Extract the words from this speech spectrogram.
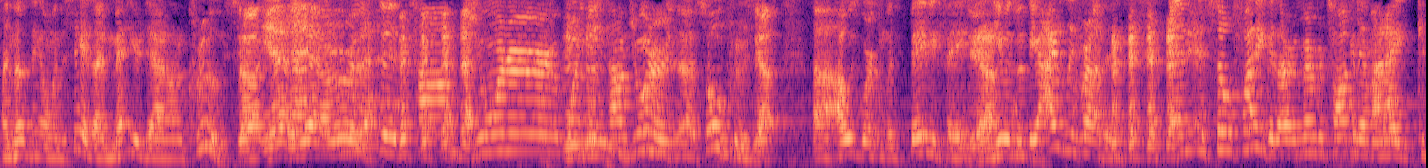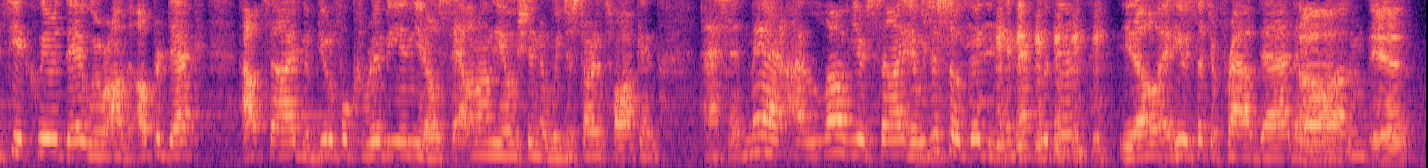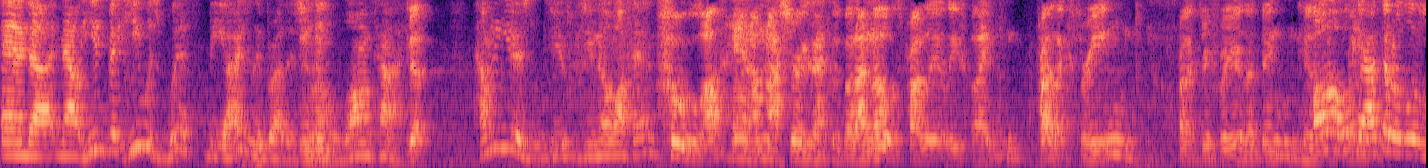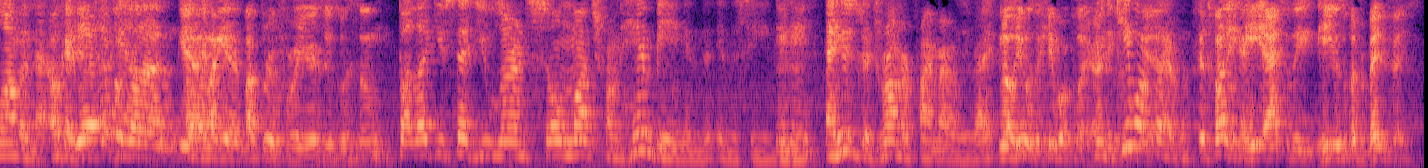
another thing I wanted to say is I met your dad on a cruise. Uh, yeah, yeah, yeah, I remember it was that. the Tom Joyner, one of those Tom Joyner uh, soul cruises. Yeah. Uh, I was working with Babyface, Yeah. and he was with the Isley Brothers. and it's so funny because I remember talking to him, and I can see it clear as day. We were on the upper deck outside in the beautiful Caribbean, you know, sailing on the ocean, and we just started talking. And I said, "Man, I love your son," and it was just so good to connect with him, you know. And he was such a proud dad. That was Uh, awesome. Yeah. And uh, now he's been he was with the Isley brothers for a Mhm. long time. Yeah. How many years do you, do you know offhand? Phew, offhand, I'm not sure exactly, but I know it was probably at least like probably like three, probably three, four years. I think. Oh, okay. I thought it was a little longer than that. Okay. Yeah, but- it was. Uh, yeah, Okay. like yeah, about three or four years. He was with them. But like you said, you learned so much from him being in the in the scene, hmm and he was a drummer primarily, right? No, he was a keyboard player. He was a keyboard Yeah. player. It's funny. Okay. He actually he used to play for Babyface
